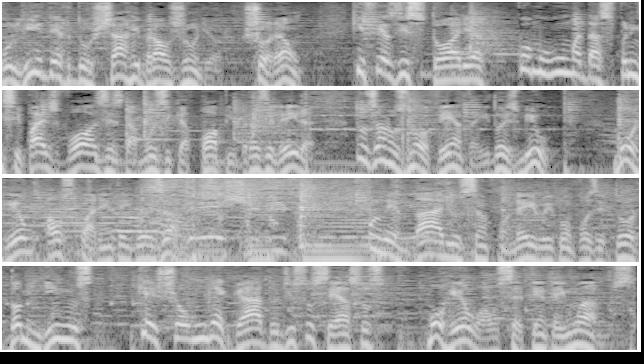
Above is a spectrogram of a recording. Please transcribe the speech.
o líder do Charlie Brown Jr., Chorão, que fez história como uma das principais vozes da música pop brasileira dos anos 90 e 2000, morreu aos 42 anos. O lendário sanfoneiro e compositor Dominguinhos queixou um legado de sucessos, morreu aos 71 anos,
